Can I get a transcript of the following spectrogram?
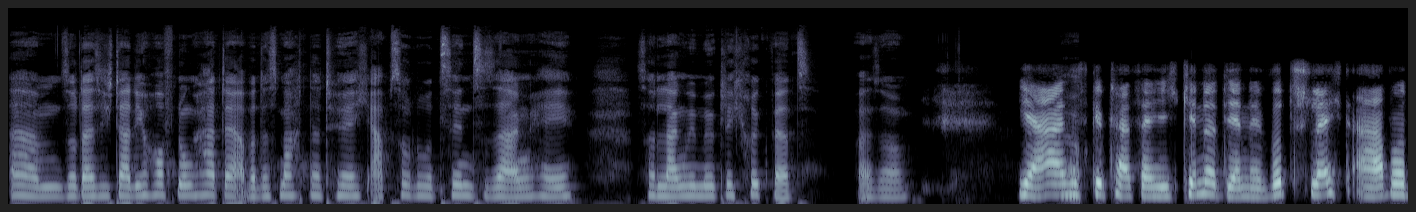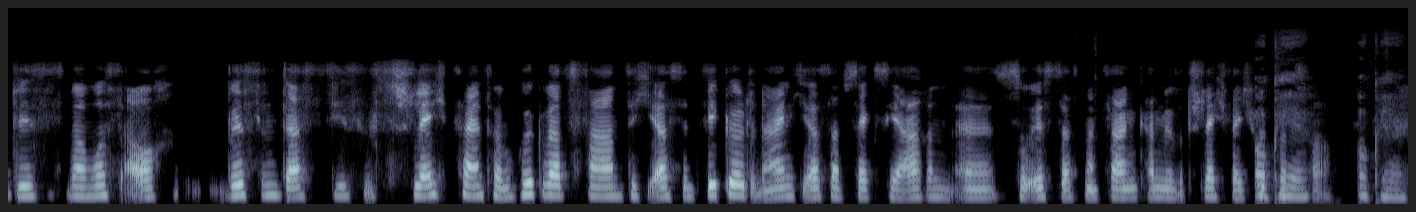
ähm, so dass ich da die Hoffnung hatte. Aber das macht natürlich absolut Sinn zu sagen, hey, so lang wie möglich rückwärts. Also, Ja, also Ja. es gibt tatsächlich Kinder, denen wird schlecht, aber dieses, man muss auch wissen, dass dieses Schlechtsein vom Rückwärtsfahren sich erst entwickelt und eigentlich erst ab sechs Jahren äh, so ist, dass man sagen kann, mir wird schlecht, weil ich rückwärts Okay. fahre. okay,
